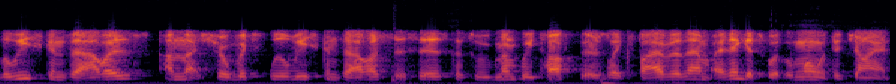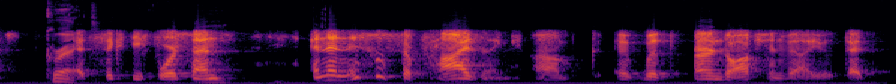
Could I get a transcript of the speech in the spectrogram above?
Luis Gonzalez. I'm not sure which Luis Gonzalez this is because remember we talked. There's like five of them. I think it's with the one with the Giants. Correct. At 64 cents. And then this was surprising um, with earned auction value that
